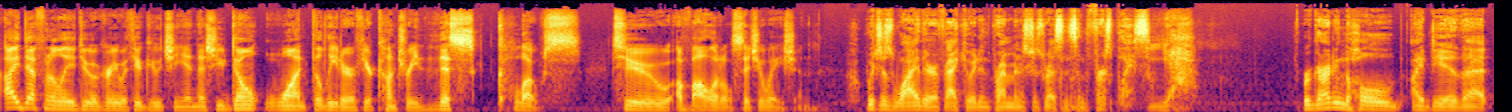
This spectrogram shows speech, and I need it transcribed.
I definitely do agree with Yaguchi in this. You don't want the leader of your country this close to a volatile situation. Which is why they're evacuating the prime minister's residence in the first place. Yeah. Regarding the whole idea that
